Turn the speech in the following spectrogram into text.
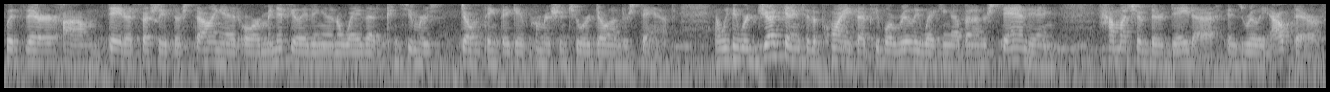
with their um, data, especially if they're selling it or manipulating it in a way that consumers don't think they gave permission to or don't understand. And we think we're just getting to the point that people are really waking up and understanding how much of their data is really out there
